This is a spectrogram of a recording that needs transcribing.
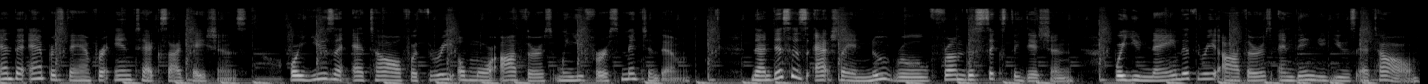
and the ampersand for in text citations or using et al. for three or more authors when you first mention them. Now, this is actually a new rule from the sixth edition where you name the three authors and then you use et al.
